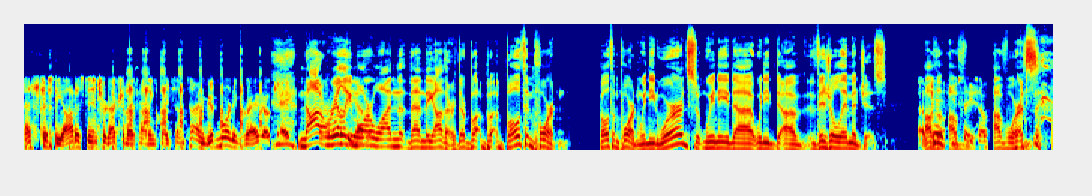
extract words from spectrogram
That's just the oddest introduction I've had in quite some time. Good morning, Greg. Okay. Not really more other? one than the other. They're b- b- both important. Both important. We need words. We need uh, we need uh, visual images. Okay, of, of, so. of, words.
